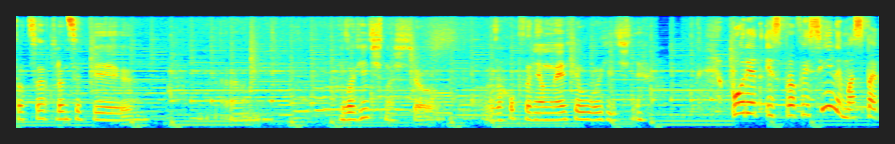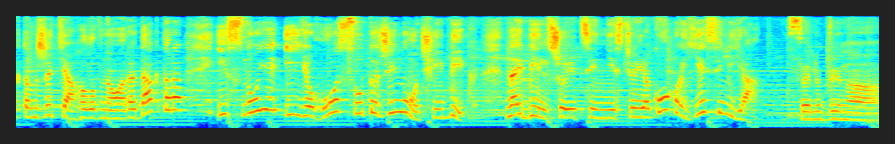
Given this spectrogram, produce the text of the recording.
то це в принципі е, логічно, що захоплення в неї філологічні. Поряд із професійним аспектом життя головного редактора існує і його суто жіночий бік, найбільшою цінністю якого є сім'я. Це людина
